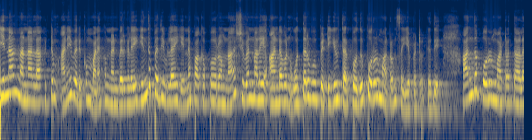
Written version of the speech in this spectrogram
இந்நாள் நன்னாளாகட்டும் அனைவருக்கும் வணக்கம் நண்பர்களே. இந்த பதிவில் என்ன பார்க்க போகிறோம்னா சிவன்மலை ஆண்டவன் உத்தரவு பெட்டியில் தற்போது பொருள் மாற்றம் செய்யப்பட்டிருக்குது. அந்த பொருள் மாற்றத்தால்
